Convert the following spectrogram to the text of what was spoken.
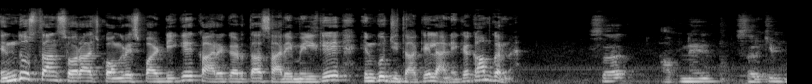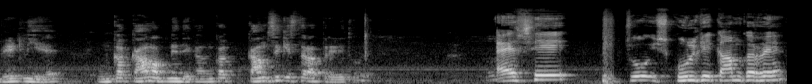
हिंदुस्तान स्वराज कांग्रेस पार्टी के कार्यकर्ता सारे मिलके इनको जिता के लाने का काम करना है। सर आपने सर की भेंट ली है उनका काम आपने देखा उनका काम से किस तरह प्रेरित हो रहे ऐसे जो स्कूल के काम कर रहे हैं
